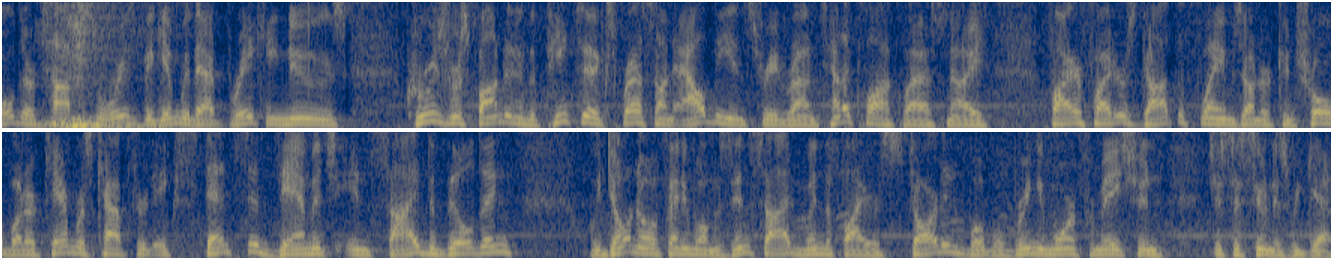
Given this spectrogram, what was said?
Our top stories begin with that breaking news. Crews responded to the Pizza Express on Albion Street around 10 o'clock last night. Firefighters got the flames under control, but our cameras captured extensive damage inside the building. We don't know if anyone was inside when the fire started, but we'll bring you more information just as soon as we get it.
